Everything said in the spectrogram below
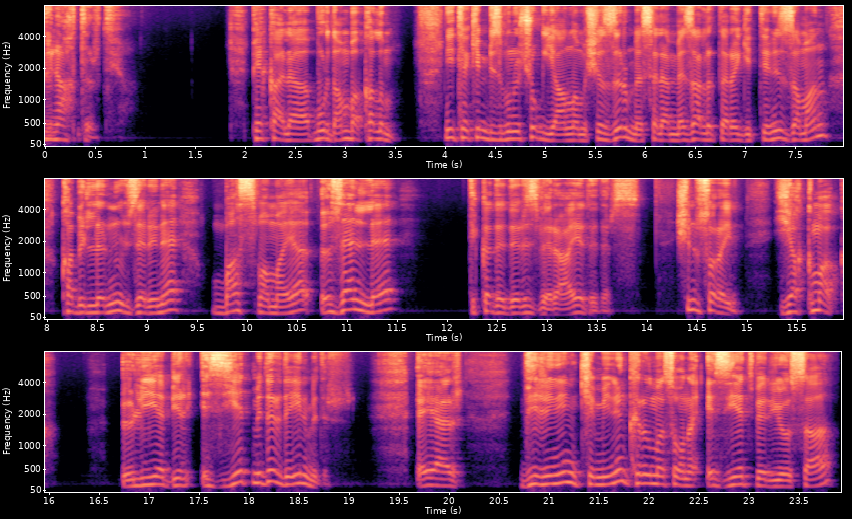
günahtır diyor. Pekala buradan bakalım. Nitekim biz bunu çok iyi anlamışızdır. Mesela mezarlıklara gittiğiniz zaman kabirlerinin üzerine basmamaya özenle dikkat ederiz ve riayet ederiz. Şimdi sorayım. Yakmak ölüye bir eziyet midir değil midir? Eğer dirinin kemiğinin kırılması ona eziyet veriyorsa,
